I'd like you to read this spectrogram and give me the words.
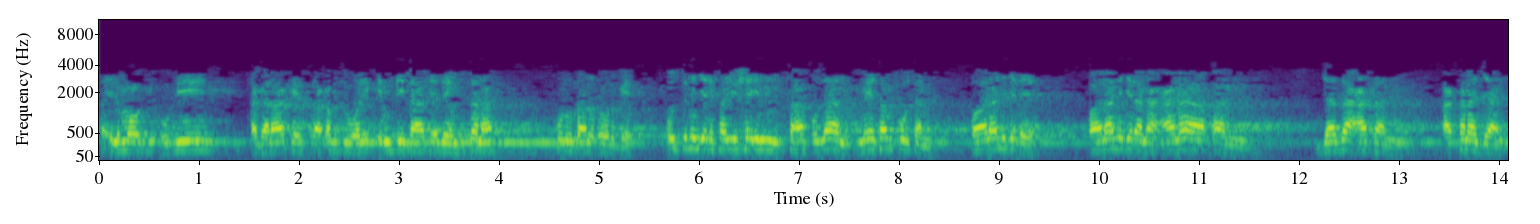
تا إلمو في تقرأ كيسا قبضو ولك إندي تاتي ديم سنة كل ران الأورجي قلت نجري فأي شيء تأخذان ميتا فوتا. قال نجري. قال نجري أنا عناقا جزعة أكنجان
